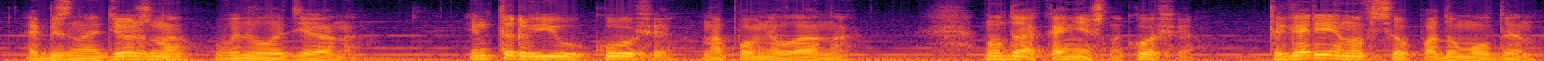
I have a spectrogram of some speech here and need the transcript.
— обезнадежно выдала Диана. «Интервью, кофе», — напомнила она. «Ну да, конечно, кофе. Ты горе оно все», — подумал Дэн.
